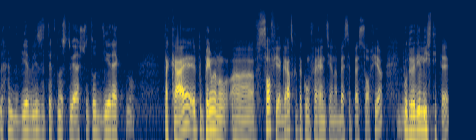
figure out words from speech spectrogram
вие влизате в настоящето директно. Така е. Ето, примерно, в София, градската конференция на БСП София, подреди листите,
